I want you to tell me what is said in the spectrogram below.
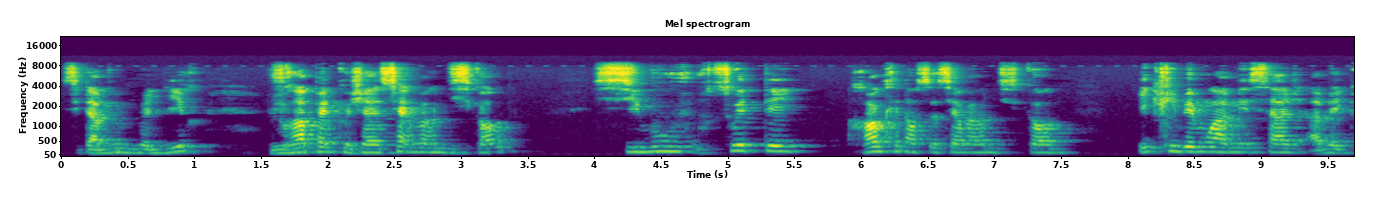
C'est à vous de me le dire. Je vous rappelle que j'ai un serveur Discord. Si vous souhaitez rentrer dans ce serveur Discord, écrivez-moi un message avec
